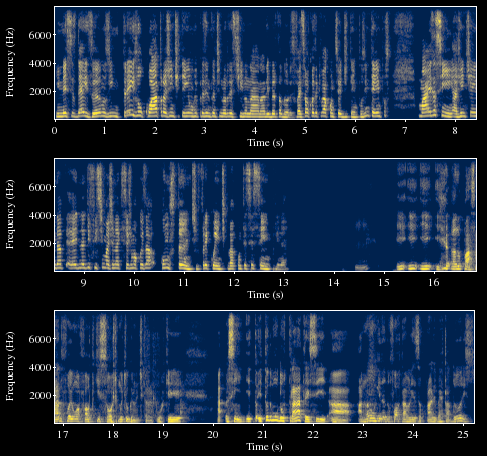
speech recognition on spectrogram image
e nesses 10 anos, em 3 ou 4, a gente tem um representante nordestino na, na Libertadores. Vai ser uma coisa que vai acontecer de tempos em tempos, mas assim, a gente ainda é ainda difícil imaginar que seja uma coisa constante, frequente, que vai acontecer sempre, né? Uhum. E, e, e, e, ano passado foi uma falta de sorte muito grande, cara, porque assim, e, e todo mundo trata esse a, a não ida do Fortaleza para Libertadores,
